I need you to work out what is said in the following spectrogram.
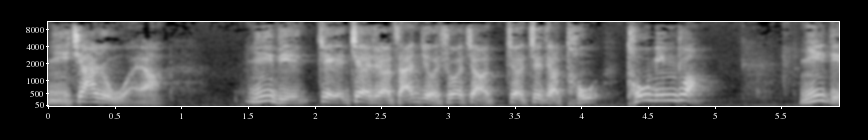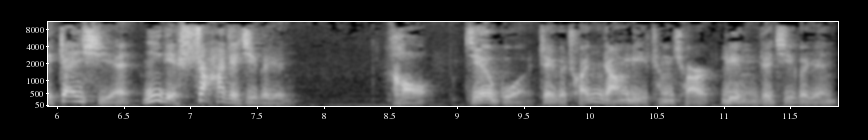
你加入我呀，你得这个这叫咱就说叫叫这叫投投名状。”你得沾血，你得杀这几个人。好，结果这个船长李成全领着几个人，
